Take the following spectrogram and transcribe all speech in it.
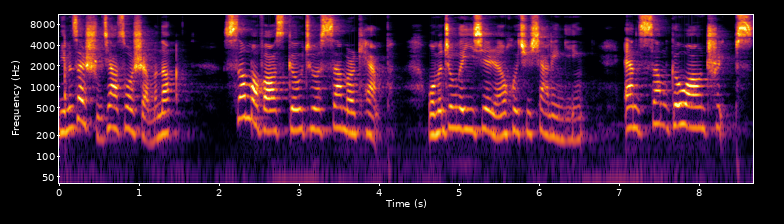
你们在暑假做什么呢？Some of us go to a summer camp。我们中的一些人会去夏令营，and some go on trips。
